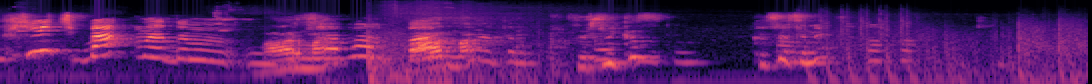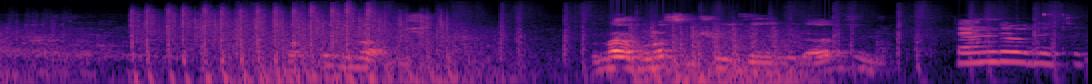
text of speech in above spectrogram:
hiç bakmadım. Bağırma, Sabah bağırma. bakmadım. Sesini kız. Kız sesini. Bak, bak. Bak bunu yapmış. Bunlar bu nasıl bir çözüm böyle abicim? Ben de öyle dedim.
